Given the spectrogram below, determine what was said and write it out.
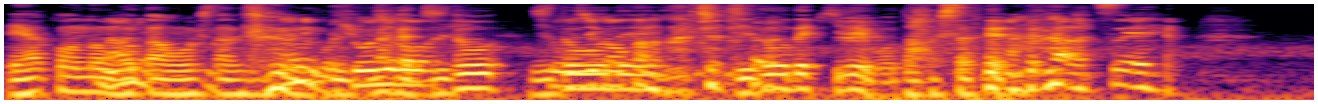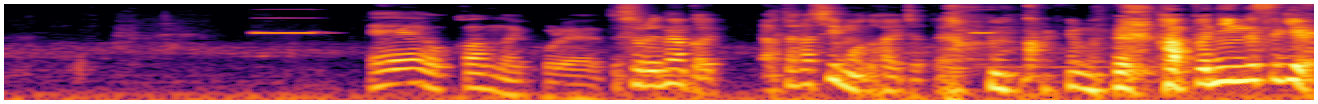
エアコンのボタンを押したんです。何何これ？表示が自動自動で自動で切れるボタンを押したね。熱い。えー、わかんないこれ。それなんか新しいモード入っちゃったよ。これもハプニングすぎる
